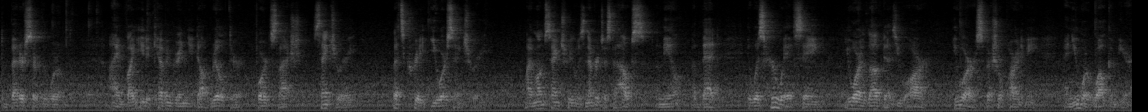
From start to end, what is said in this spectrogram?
to better serve the world. I invite you to kevingrenier.realtor forward slash sanctuary. Let's create your sanctuary. My mom's sanctuary was never just a house, a meal, a bed. It was her way of saying, You are loved as you are. You are a special part of me, and you are welcome here.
